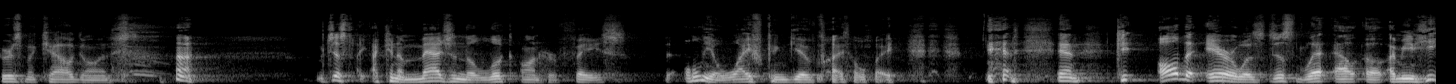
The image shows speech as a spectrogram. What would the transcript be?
Here's Michal going, just, I can imagine the look on her face that only a wife can give, by the way. And, and all the air was just let out of, I mean, he,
